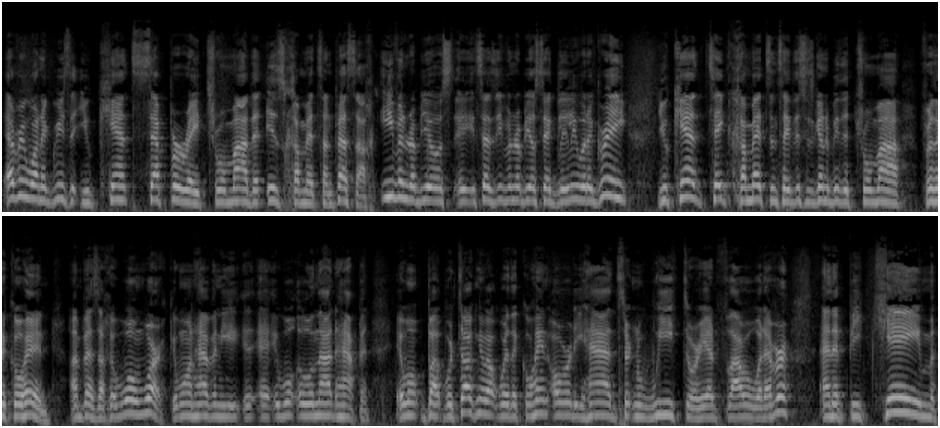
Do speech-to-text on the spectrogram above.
Everyone agrees that you can't separate truma that is chametz on Pesach. Even Rabbi Yos, it says even Rabbi Yosef Glili would agree. You can't take chametz and say this is going to be the truma for the kohen on Pesach. It won't work. It won't have any. It will. It will not happen. It won't. But we're talking about where the kohen already had certain wheat or he had flour, whatever, and it became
